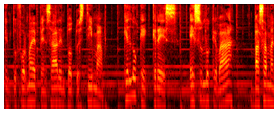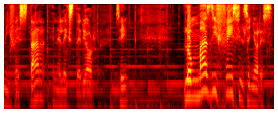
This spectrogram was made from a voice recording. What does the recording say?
en tu forma de pensar, en tu autoestima. ¿Qué es lo que crees? Eso es lo que va, vas a manifestar en el exterior. ¿sí? Lo más difícil, señores,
